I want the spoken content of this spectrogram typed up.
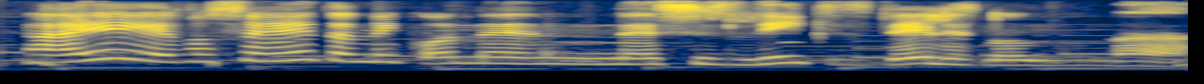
Aí você entra nesses links deles no, na,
